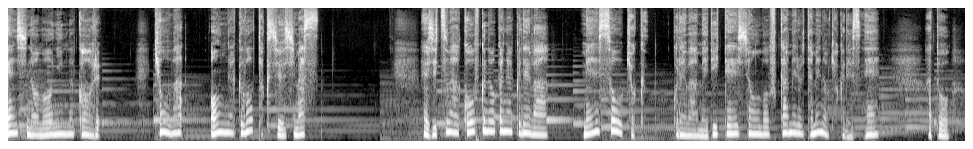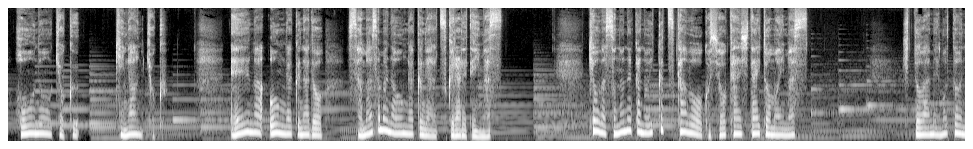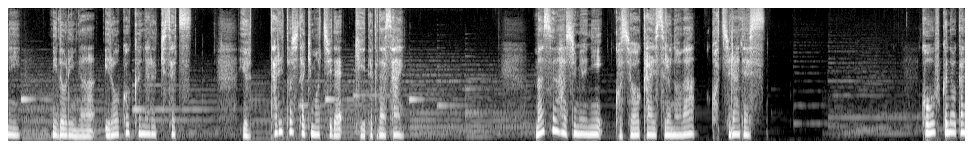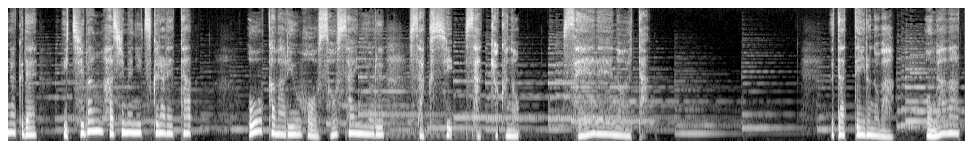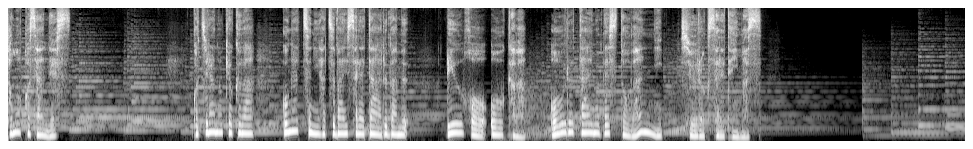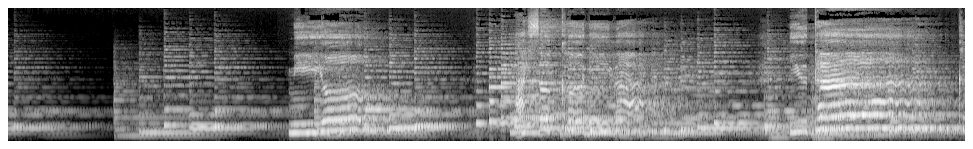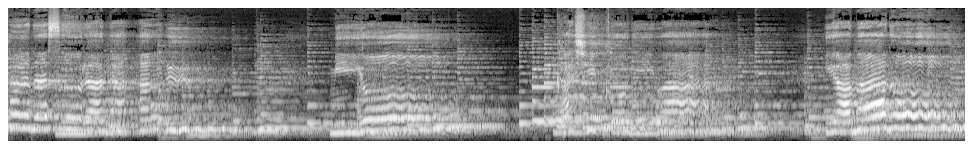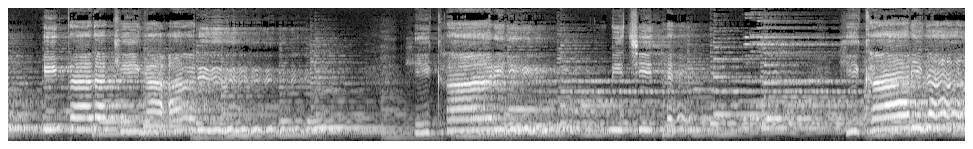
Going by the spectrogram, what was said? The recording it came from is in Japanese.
天使のモーニングコール。今日は音楽を特集します。え実は幸福の科学では瞑想曲。これはメディテーションを深めるための曲ですね。あと奉納曲。祈願曲。映画音楽など様々な音楽が作られています。今日はその中のいくつかをご紹介したいと思います。一雨ごとに緑が色濃くなる季節。ゆったりとした気持ちで聞いてください。まずはじめにご紹介するのはこちらです。幸福の科学で一番初めに作られた大川隆法総裁による作詞作曲の精霊の歌。歌っているのは小川智子さんです。こちらの曲は5月に発売されたアルバム劉邦大川オールタイムベスト1に収録されています。して光が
